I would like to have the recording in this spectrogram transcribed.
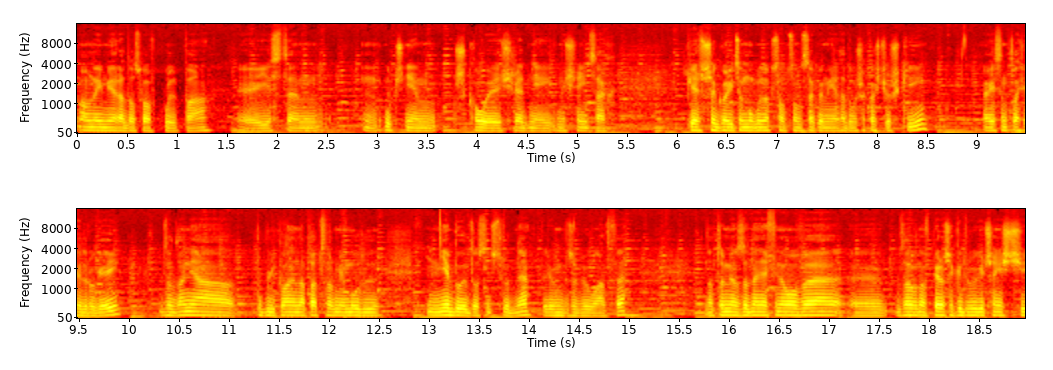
Mam na imię Radosław Kulpa. Y, Jestem mm, uczniem szkoły średniej w Myślenicach pierwszego liceum ogólnokształcącego imienia Tadeusza Kościuszki. Jestem w klasie drugiej. Zadania publikowane na platformie Moodle nie były dosyć trudne, powiedziałbym, że były łatwe. Natomiast zadania finałowe, y, zarówno w pierwszej, jak i drugiej części,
